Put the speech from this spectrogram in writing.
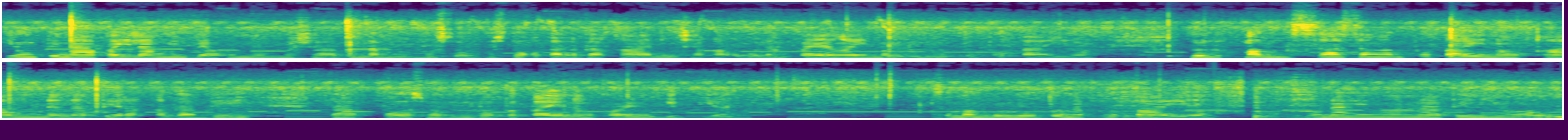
Yung tinapay lang, hindi ako masyado nabubusog. Gusto ko talaga kanin siya kaulam. Kaya ngayon magluluto po tayo. Magsasangag po tayo ng kanin na natira kagabi. Tapos magluluto tayo ng corned beef yun. So magluluto na po tayo. Unahin muna natin yung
